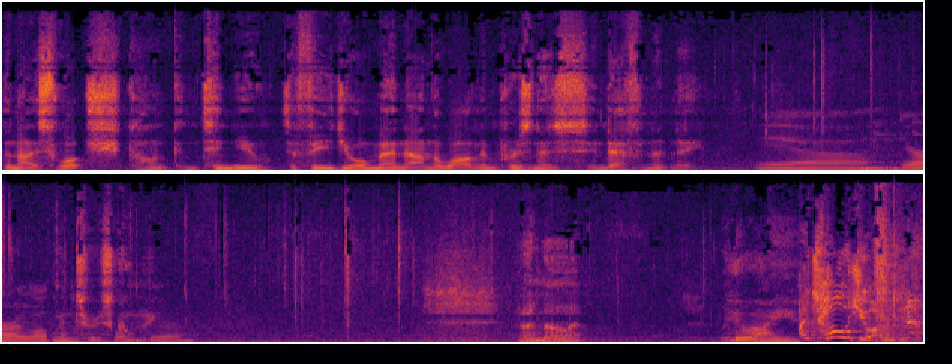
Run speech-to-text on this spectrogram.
The Night's Watch can't continue to feed your men and the wildling prisoners indefinitely. Yeah, there are a lot Winter of is coming. here. I know it. Who are you? I told you I'm not.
